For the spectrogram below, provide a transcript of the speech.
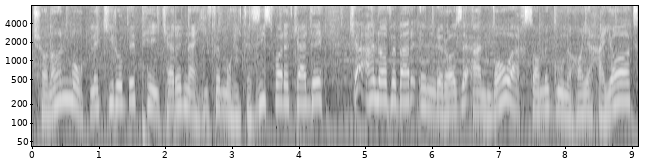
چنان مهلکی رو به پیکر نحیف محیط زیست وارد کرده که علاوه بر انقراض انواع و اقسام گونه های حیات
